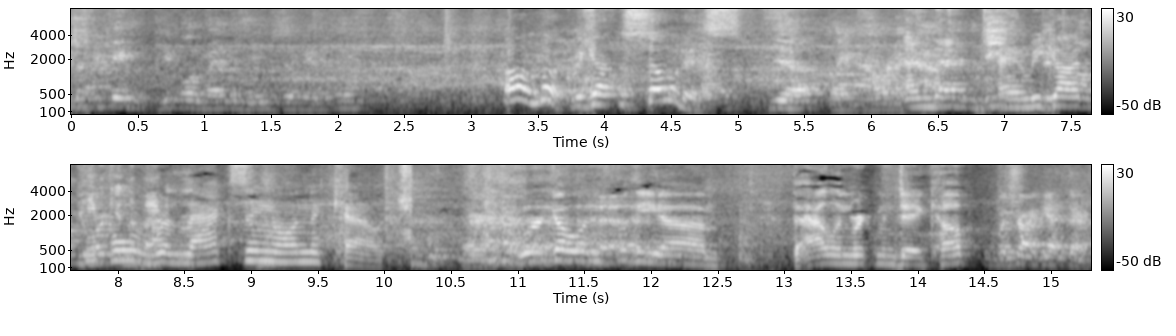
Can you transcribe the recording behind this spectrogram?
just became people in random rooms doing anything. Oh, look, we got the sodas. Yeah. Like an hour and a half. And then Dean, And we got Tom York in people the back room. relaxing on the couch. We're going for the um, the Alan Rickman Day Cup. We'll try to get there.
